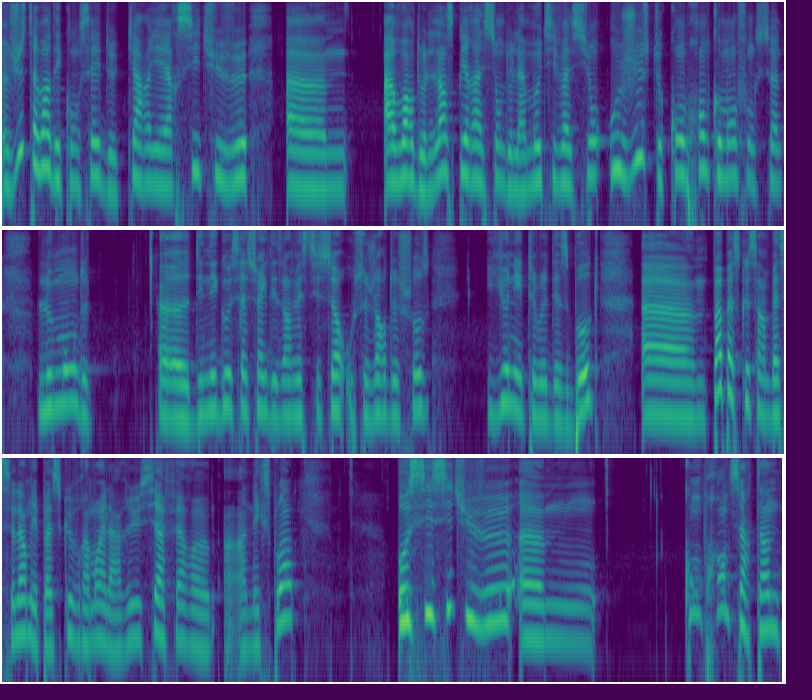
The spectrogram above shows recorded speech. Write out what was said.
euh, juste avoir des conseils de carrière, si tu veux euh, avoir de l'inspiration, de la motivation, ou juste comprendre comment fonctionne le monde euh, des négociations avec des investisseurs ou ce genre de choses, you need to read this book. Pas parce que c'est un best-seller, mais parce que vraiment elle a réussi à faire un, exploit. Aussi, si tu veux comprendre certaines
